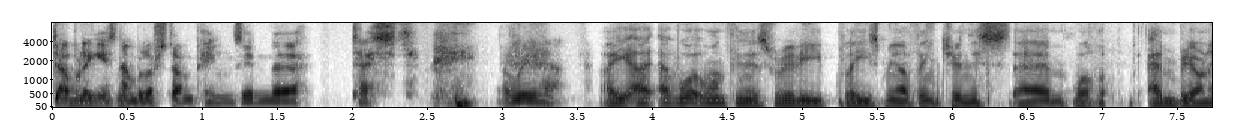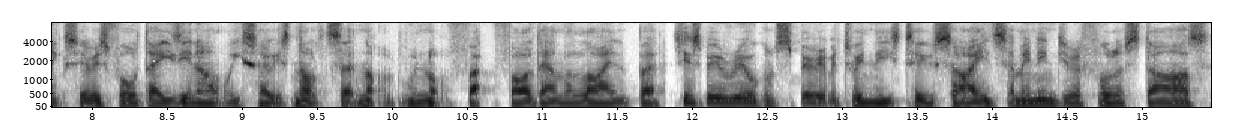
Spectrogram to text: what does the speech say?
doubling his number of stumpings in the Test arena. I, I, one thing that's really pleased me, I think, during this um, well embryonic series, four days in, aren't we? So it's not not we're not far down the line, but seems to be a real good spirit between these two sides. I mean, India are full of stars,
